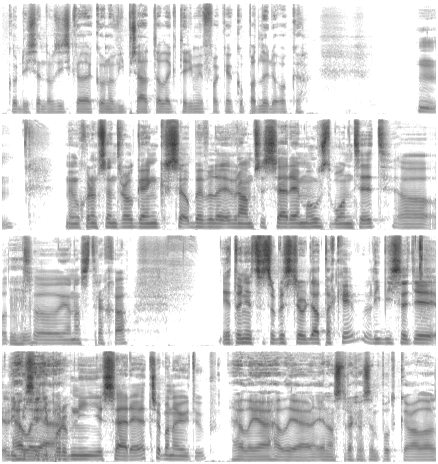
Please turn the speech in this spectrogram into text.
jako když jsem tam získal jako nový přátelé, který mi fakt jako padli do oka. Hmm. Mimochodem Central Gang se objevili i v rámci série Most Wanted uh, od Mhm. mm-hmm. Jana Stracha. Je to něco, co bys chtěl udělat taky? Líbí se ti, líbí Hele, se ti já. podobný série, třeba na YouTube? Hele já, hele já, Jana Stracha jsem potkal a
